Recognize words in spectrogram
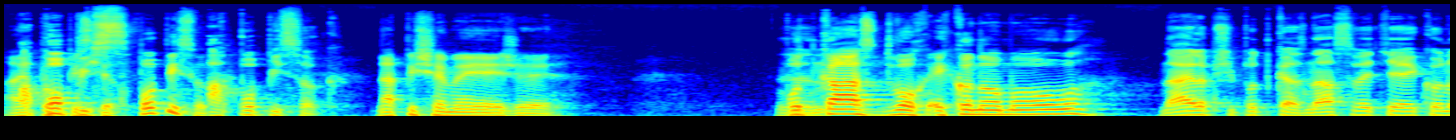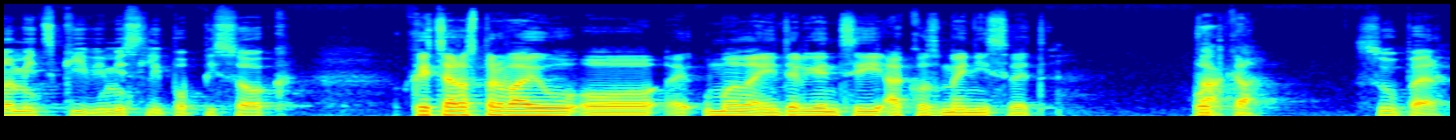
A popis. Popisok. A popisok. Napíšeme jej, že podcast dvoch ekonómov, Najlepší podcast na svete ekonomický, vymyslí popisok. keď sa rozprávajú o umelej inteligencii, ako zmení svet. Bodka. Super.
